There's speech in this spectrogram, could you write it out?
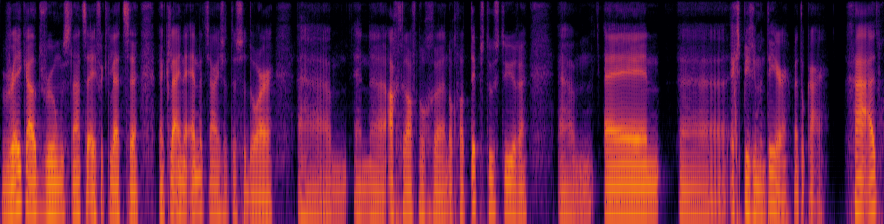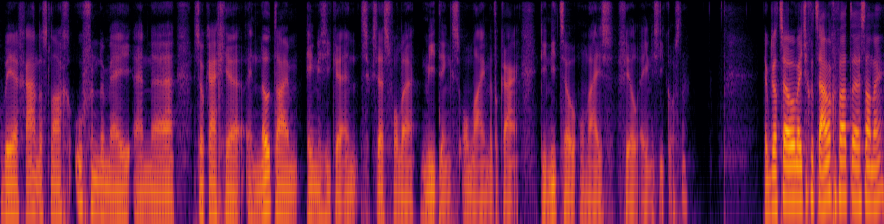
breakout rooms, laat ze even kletsen, een kleine energizer tussendoor um, en achteraf nog, nog wat tips toesturen. Um, en uh, experimenteer met elkaar. Ga uitproberen, ga aan de slag, oefen ermee. En uh, zo krijg je in no time energieke en succesvolle meetings online met elkaar. Die niet zo onwijs veel energie kosten. Heb ik dat zo een beetje goed samengevat, uh, Sander?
